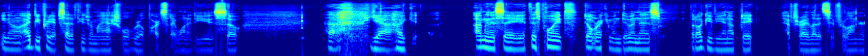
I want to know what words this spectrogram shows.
you know, I'd be pretty upset if these were my actual real parts that I wanted to use. So, uh, yeah, I, I'm going to say at this point, don't recommend doing this, but I'll give you an update after I let it sit for longer.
